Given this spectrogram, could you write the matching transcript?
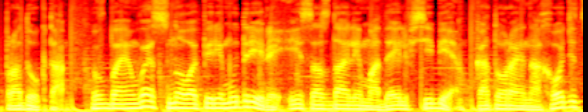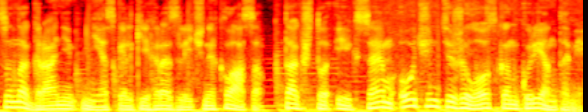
продукта. В BMW снова перемудрили и создали модель в себе, которая находится на грани нескольких различных классов. Так что XM очень тяжело с конкурентами,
